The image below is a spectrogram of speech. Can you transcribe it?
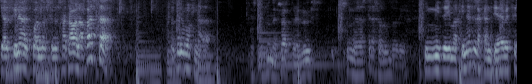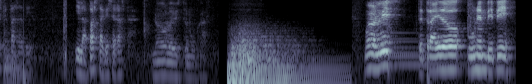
y al final, cuando se nos acaba la pasta, no tenemos nada. Esto es un desastre, Luis. Es un desastre absoluto, tío. Y ni te imaginas la cantidad de veces que pasa, tío. Y la pasta que se gasta. No lo he visto nunca. Bueno, Luis, te he traído un MVP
